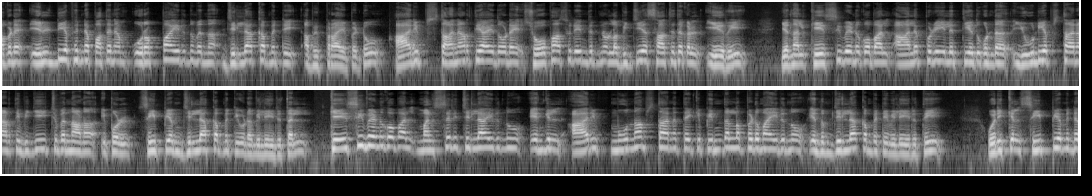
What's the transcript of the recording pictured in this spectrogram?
അവിടെ എൽ ഡി എഫിന്റെ പതനം ഉറപ്പായിരുന്നുവെന്ന് ജില്ലാ കമ്മിറ്റി അഭിപ്രായപ്പെട്ടു. ആരിഫ് സ്ഥാനാർത്ഥിയായതോടെ ശോഭാ സുരേന്ദ്രനുള്ള വിജയ സാധ്യതകൾ ഏറി. എന്നാൽ കെ സി വേണുഗോപാൽ ആലപ്പുഴയിലെത്തിയതുകൊണ്ട് യു ഡി എഫ് സ്ഥാനാർത്ഥി വിജയിച്ചുവെന്നാണ് ഇപ്പോൾ സി പി എം ജില്ലാ കമ്മിറ്റിയുടെ വിലയിരുത്തൽ. കെ സി വേണുഗോപാൽ മത്സരിച്ചില്ലായിരുന്നു എങ്കിൽ ആരിഫ് മൂന്നാം സ്ഥാനത്തേക്ക് പിന്തള്ളപ്പെടുമായിരുന്നു എന്നും ജില്ലാ കമ്മിറ്റി വിലയിരുത്തി. ഒരിക്കൽ സി പി എമ്മിന്റെ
